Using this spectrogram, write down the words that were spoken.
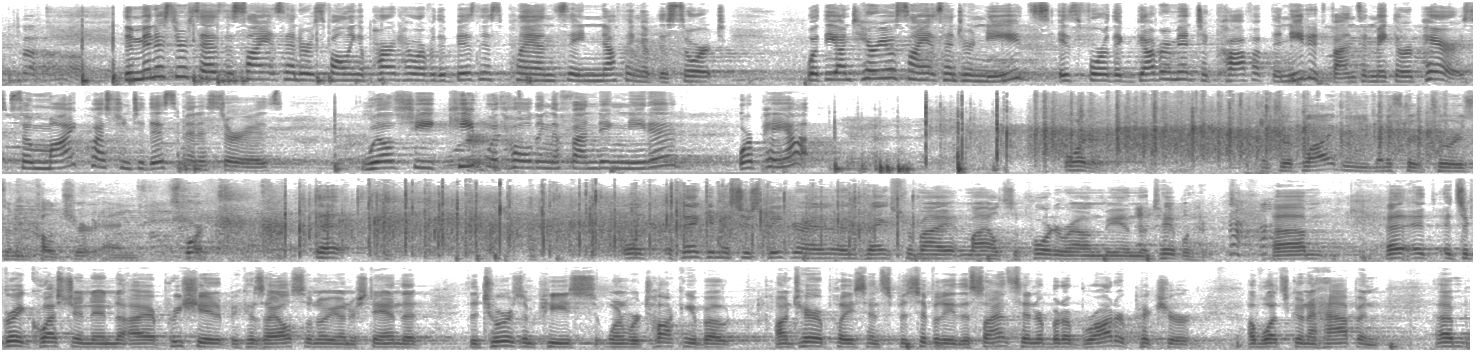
The minister says the Science Centre is falling apart, however, the business plans say nothing of the sort. What the Ontario Science Centre needs is for the government to cough up the needed funds and make the repairs. So my question to this minister is, will she keep withholding the funding needed or pay up? Order. And to reply, the Minister of Tourism, Culture and Sports. Uh, Well, thank you, Mr. Speaker, and, thanks for my mild support around me and the table here. Um, uh, it, it's a great question, and I appreciate it because I also know you understand that the tourism piece, when we're talking about Ontario Place and specifically the Science Centre, but a broader picture of what's going to happen. Um,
